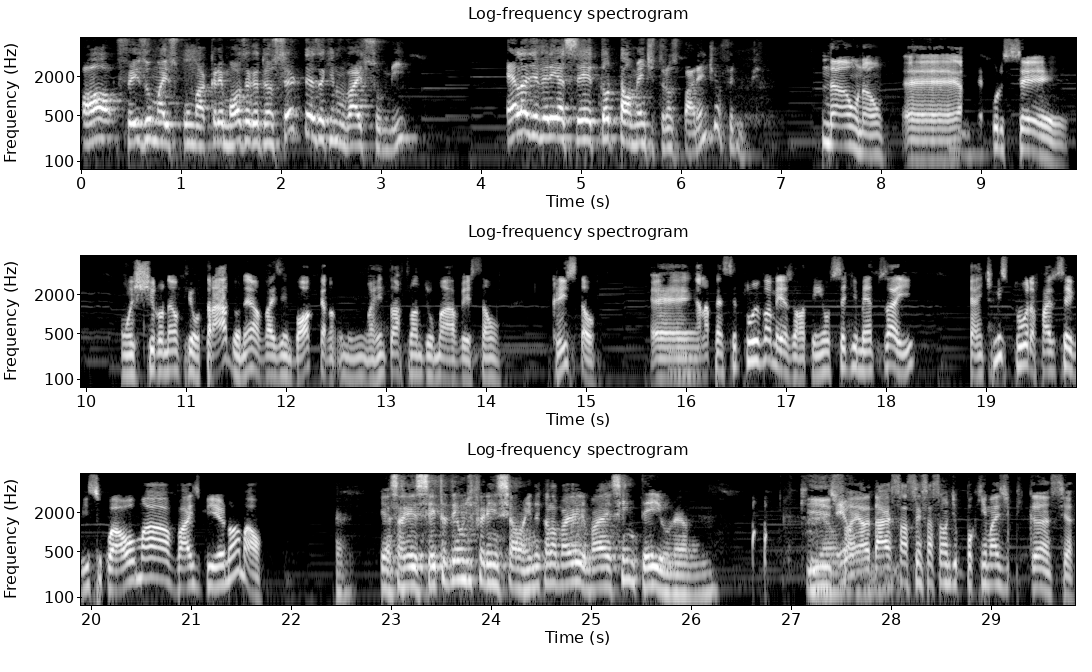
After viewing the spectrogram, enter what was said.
Ó, fez uma espuma cremosa que eu tenho certeza que não vai sumir. Ela deveria ser totalmente transparente, ô Felipe? Não, não. É, até por ser um estilo não filtrado, né? A Weizenbock, ela- a gente tá falando de uma versão Crystal, é, ela parece ser turva mesmo, ela tem os sedimentos aí que a gente mistura, faz o serviço igual uma Weissbier normal. E essa receita tem um diferencial ainda que ela vai, vai centeio nela. Né? Isso, Eu- aí ela dá essa sensação de um pouquinho mais de picância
